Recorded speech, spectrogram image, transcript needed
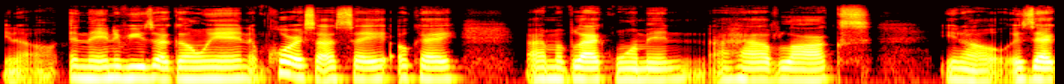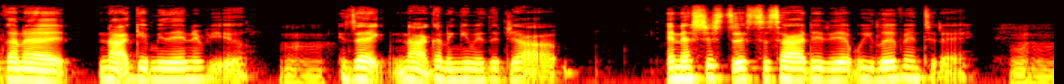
You know, in the interviews I go in, of course, I say, okay, I'm a black woman, I have locks. You know, is that going to not give me the interview? Mm-hmm. Is that not going to give me the job? And that's just the society that we live in today. Mm-hmm.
